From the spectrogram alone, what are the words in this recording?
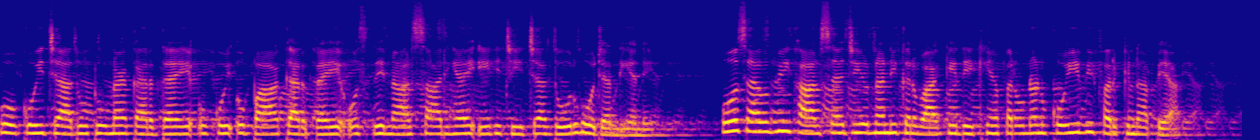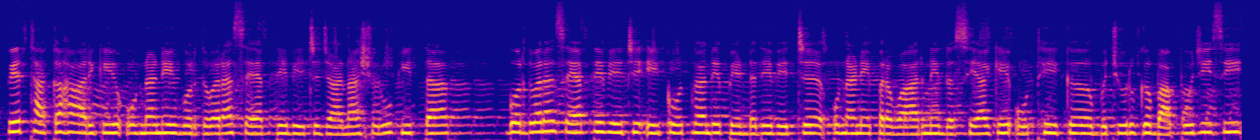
ਉਹ ਕੋਈ ਜਾਦੂ ਟੂਣਾ ਕਰਦਾ ਏ, ਉਹ ਕੋਈ ਉਪਾਅ ਕਰਦਾ ਏ, ਉਸ ਦੇ ਨਾਲ ਸਾਰੀਆਂ ਇਹ ਚੀਜ਼ਾਂ ਦੂਰ ਹੋ ਜਾਂਦੀਆਂ ਨੇ। ਉਹ ਸਭ ਵੀ ਖਾਲਸਾ ਜੀ ਉਹਨਾਂ ਨੇ ਕਰਵਾ ਕੇ ਦੇਖਿਆ, ਪਰ ਉਹਨਾਂ ਨੂੰ ਕੋਈ ਵੀ ਫ਼ਰਕ ਨਾ ਪਿਆ। ਫਿਰ ਥੱਕ ਹਾਰ ਕੇ ਉਹਨਾਂ ਨੇ ਗੁਰਦੁਆਰਾ ਸਾਹਿਬ ਦੇ ਵਿੱਚ ਜਾਣਾ ਸ਼ੁਰੂ ਕੀਤਾ। ਗੁਰਦੁਆਰਾ ਸਾਹਿਬ ਦੇ ਵਿੱਚ ਇੱਕ ਉਹਨਾਂ ਦੇ ਪਿੰਡ ਦੇ ਵਿੱਚ ਉਹਨਾਂ ਨੇ ਪਰਿਵਾਰ ਨੇ ਦੱਸਿਆ ਕਿ ਉੱਥੇ ਇੱਕ ਬਜ਼ੁਰਗ ਬਾਪੂ ਜੀ ਸੀ।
